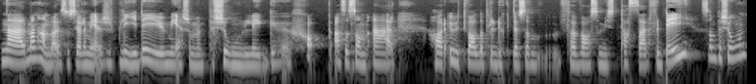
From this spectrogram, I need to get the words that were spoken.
när man handlar i sociala medier så blir det ju mer som en personlig shop, alltså som är har utvalda produkter som, för vad som just passar för dig som person.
